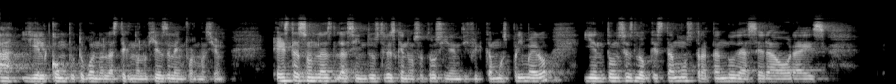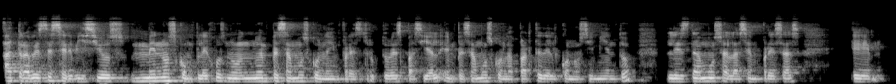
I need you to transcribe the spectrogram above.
Ah, y el cómputo, bueno, las tecnologías de la información. Estas son las, las, industrias que nosotros identificamos primero y entonces lo que estamos tratando de hacer ahora es a través de servicios menos complejos, no, no empezamos con la infraestructura espacial, empezamos con la parte del conocimiento, les damos a las empresas eh,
